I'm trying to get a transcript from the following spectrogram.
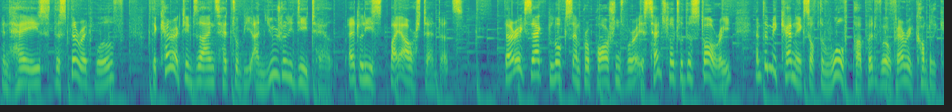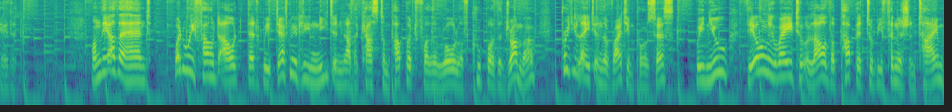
and Hayes, the spirit wolf, the character designs had to be unusually detailed, at least by our standards. Their exact looks and proportions were essential to the story, and the mechanics of the wolf puppet were very complicated. On the other hand, when we found out that we definitely need another custom puppet for the role of Cooper the drummer, pretty late in the writing process, we knew the only way to allow the puppet to be finished in time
